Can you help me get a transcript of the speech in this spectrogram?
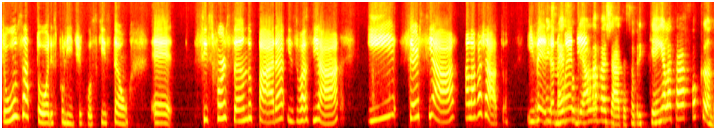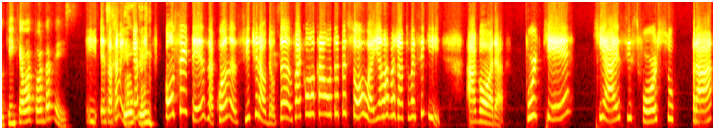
dos atores políticos que estão é, se esforçando para esvaziar e cercear a Lava Jato. E veja, não, não é, é sobre nem... a Lava Jato, é sobre quem ela está focando, quem que é o ator da vez. E, exatamente, porque assim, com certeza, quando se tirar o Deltan, vai colocar outra pessoa e a Lava Jato vai seguir. Agora, por que, que há esse esforço para,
